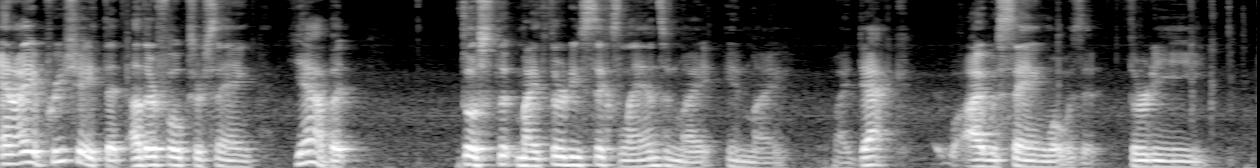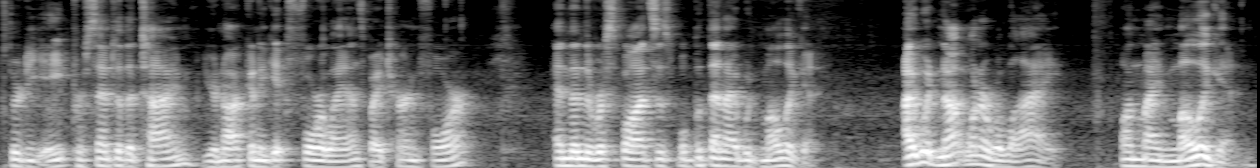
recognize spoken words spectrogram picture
And I appreciate that other folks are saying, "Yeah, but those th- my 36 lands in my in my my deck. I was saying what was it? 30 38% of the time you're not going to get four lands by turn 4." And then the response is, "Well, but then I would mulligan." I would not want to rely on my mulligan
